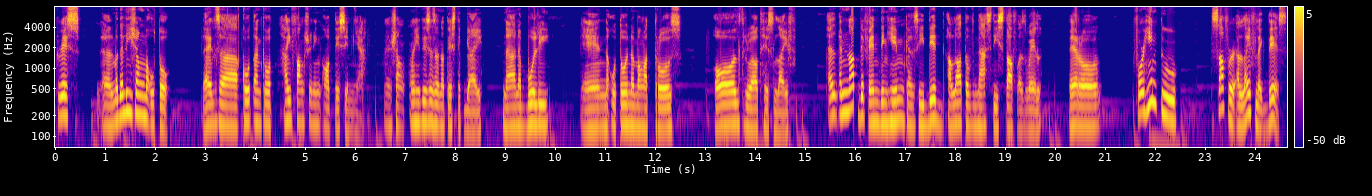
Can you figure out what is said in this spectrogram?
Chris, uh, madali siyang mauto dahil sa quote-unquote high-functioning autism niya. Ay siyang, this is an autistic guy na nabully and nauto ng mga trolls all throughout his life. I'm not defending him because he did a lot of nasty stuff as well. Pero for him to suffer a life like this,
